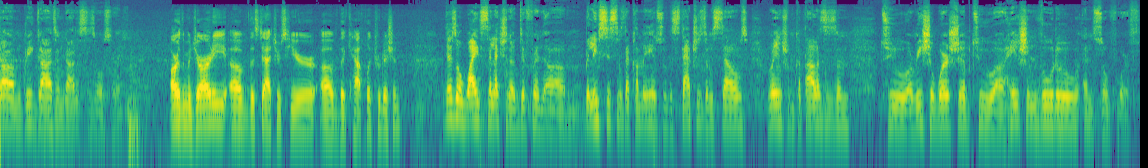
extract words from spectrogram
um, Greek gods and goddesses also. Are the majority of the statues here of the Catholic tradition? There's a wide selection of different um, belief systems that come in here. So the statues themselves range from Catholicism to Orisha worship to uh, Haitian voodoo and so forth.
